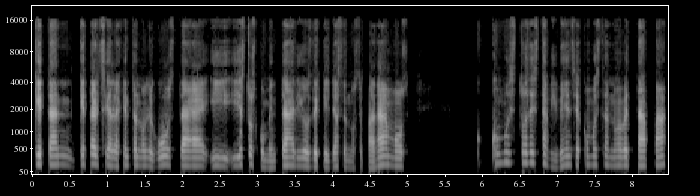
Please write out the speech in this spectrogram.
¿qué tan, qué tal si a la gente no le gusta? Y, y estos comentarios de que ya se nos separamos. ¿Cómo es toda esta vivencia? ¿Cómo esta nueva etapa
